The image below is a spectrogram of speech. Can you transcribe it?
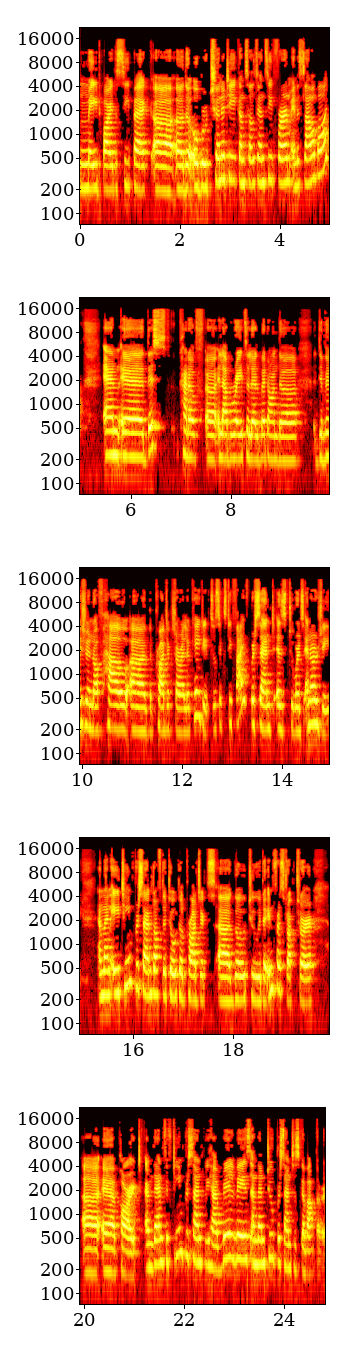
made by the CPEC, uh, uh, the Opportunity consultancy firm in Islamabad. And uh, this kind of uh, elaborates a little bit on the division of how uh, the projects are allocated. So 65% is towards energy, and then 18% of the total projects uh, go to the infrastructure part, and then 15% we have railways, and then 2% is Gwadar.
